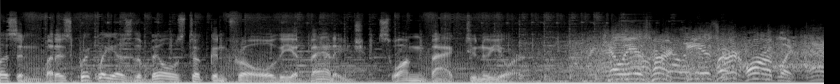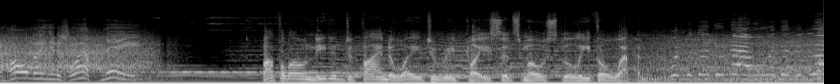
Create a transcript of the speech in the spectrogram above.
Listened, but as quickly as the Bills took control, the advantage swung back to New York. Kelly is hurt. He is hurt horribly. And holding his left knee. Buffalo needed to find a way to replace its most lethal weapon. What do we do now? What do we do,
